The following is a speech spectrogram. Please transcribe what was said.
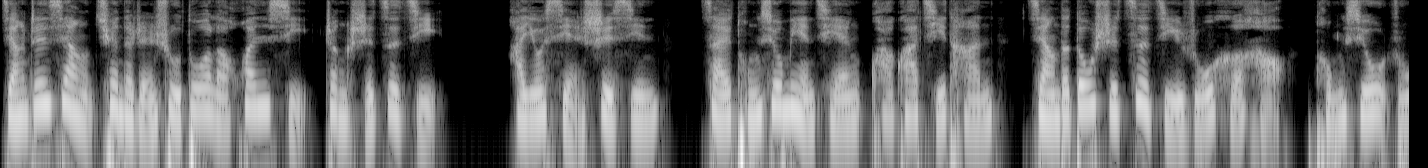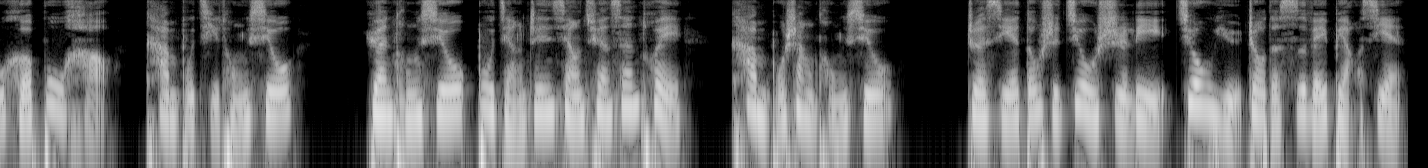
讲真相劝的人数多了，欢喜证实自己，还有显示心，在同修面前夸夸其谈，讲的都是自己如何好，同修如何不好，看不起同修，愿同修不讲真相劝三退，看不上同修，这些都是旧势力、旧宇宙的思维表现，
